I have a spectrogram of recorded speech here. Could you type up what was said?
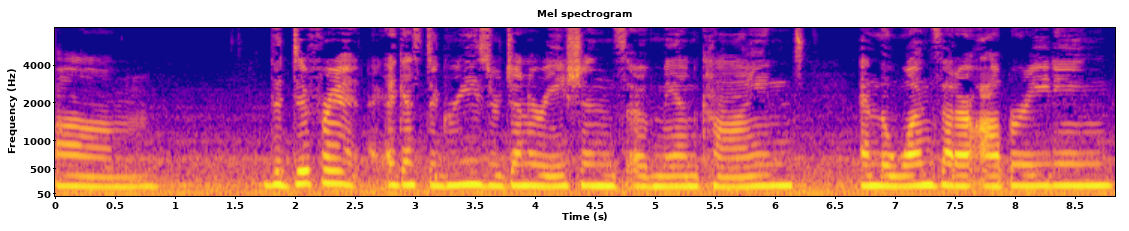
um the different I guess degrees or generations of mankind and the ones that are operating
